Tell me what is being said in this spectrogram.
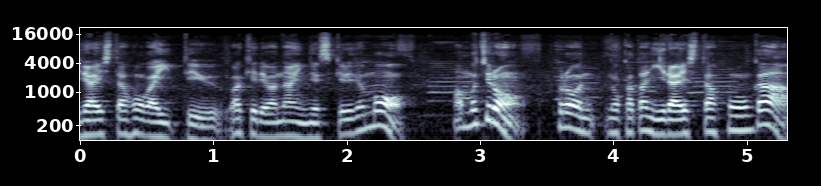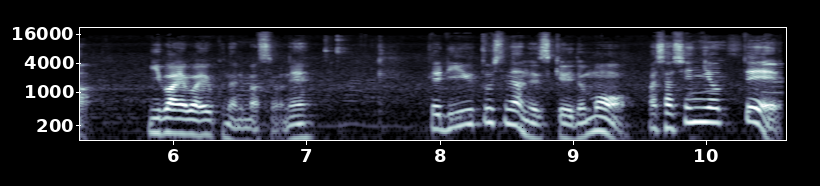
依頼した方がいいっていうわけではないんですけれども、ま、もちろんプロの方に依頼した方が見栄えは良くなりますよね。で理由としてなんですけれども、ま写真によって、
